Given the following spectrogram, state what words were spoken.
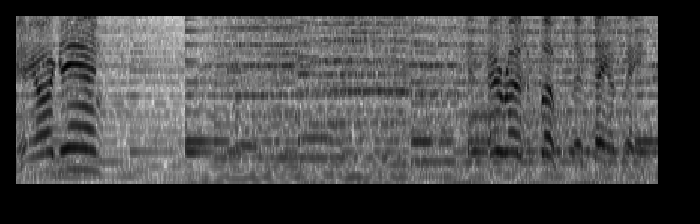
Here they are again. And terrorizing folks, those damn things.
